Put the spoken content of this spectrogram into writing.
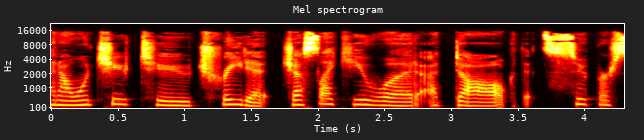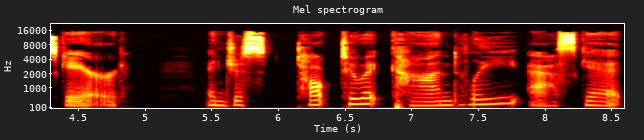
And I want you to treat it just like you would a dog that's super scared. And just talk to it kindly, ask it,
